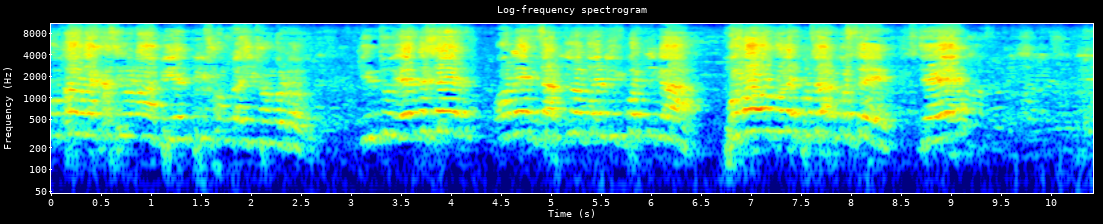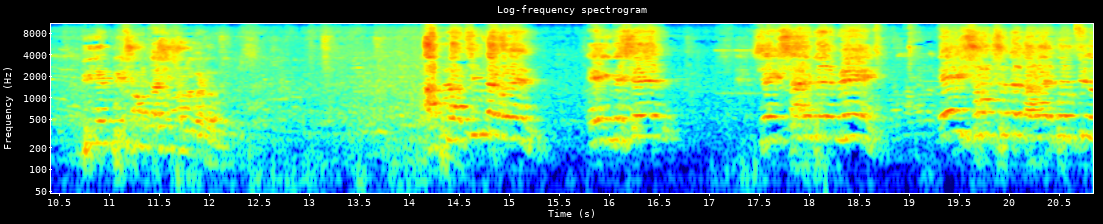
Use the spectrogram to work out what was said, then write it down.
কোথাও লেখা ছিল না বিএনপি সন্ত্রাসী সংগঠন। কিন্তু এ দেশের অনেক জাতীয় দৈনিক পত্রিকা ফলাও করে প্রচার করছে যে বিএনপি সন্ত্রাসী সংগঠন। আপনারা চিন্তা করেন, এই দেশের শেখ সাহেবের মেয়ে এই সংসদে দাঁড়ায় পড়ছিল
